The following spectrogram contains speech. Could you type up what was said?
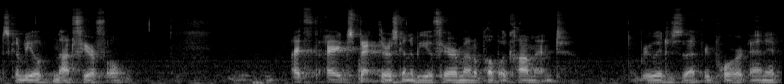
it's going to be not fearful. I, I expect there's going to be a fair amount of public comment related to that report, and it,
